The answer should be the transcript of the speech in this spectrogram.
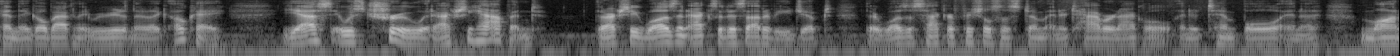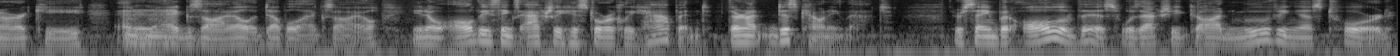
And they go back and they read it and they're like, okay, yes, it was true. It actually happened. There actually was an exodus out of Egypt. There was a sacrificial system and a tabernacle and a temple and a monarchy and an mm-hmm. exile, a double exile. You know, all these things actually historically happened. They're not discounting that. They're saying, but all of this was actually God moving us toward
